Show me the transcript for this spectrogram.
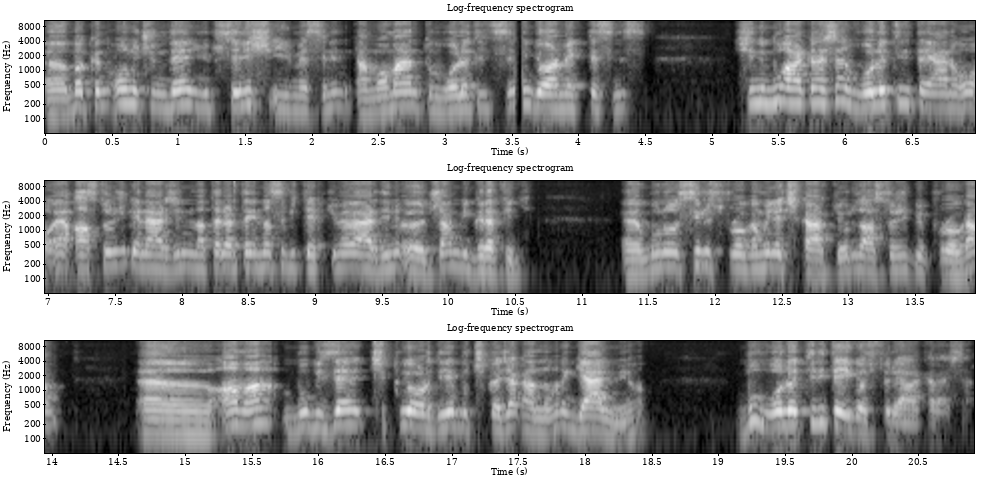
E, bakın 13'ünde yükseliş ivmesinin, yani momentum volatilitesini görmektesiniz. Şimdi bu arkadaşlar volatilite yani o e, astrolojik enerjinin natal haritaya nasıl bir tepkime verdiğini ölçen bir grafik. E, bunu Sirius programıyla çıkartıyoruz. Astrolojik bir program. E, ama bu bize çıkıyor diye bu çıkacak anlamına gelmiyor. Bu volatiliteyi gösteriyor arkadaşlar.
